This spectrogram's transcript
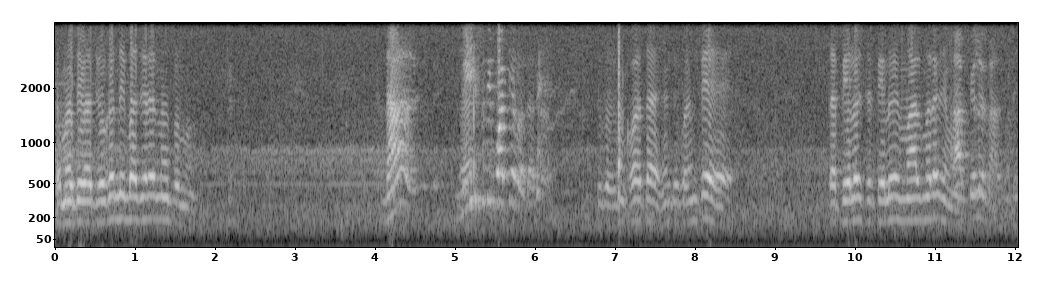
તમે જેવા જોગનની બાજુ ન તમે ના પેલો છે પેલો માલ મળે છે પેલો માલ મળે.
